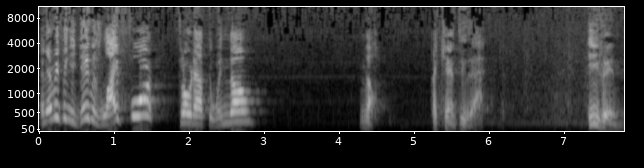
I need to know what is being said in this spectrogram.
and everything he gave his life for, throw it out the window? No. I can't do that. Even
